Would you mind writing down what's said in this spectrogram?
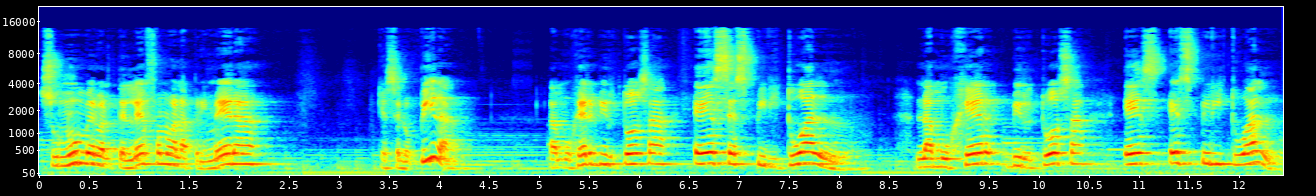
su número al teléfono a la primera que se lo pida. La mujer virtuosa es espiritual. La mujer virtuosa es espiritual.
